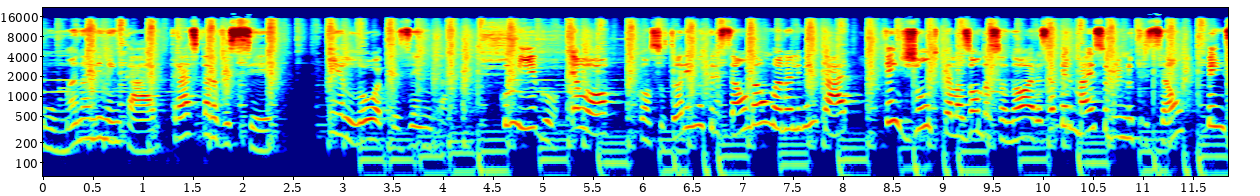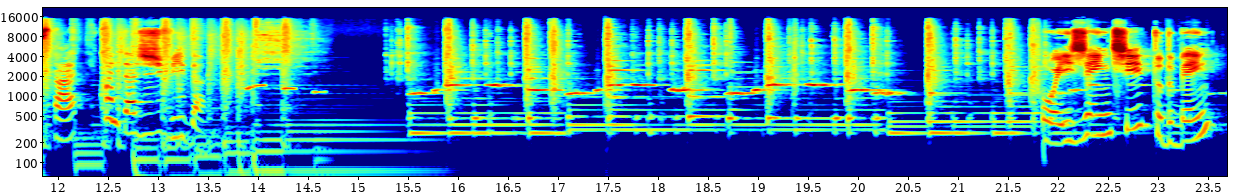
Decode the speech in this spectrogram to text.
O Humano Alimentar traz para você Elo apresenta. Comigo, Elo, consultora em nutrição da Humano Alimentar. Vem junto pelas ondas sonoras saber mais sobre nutrição, bem-estar e qualidade de vida. Oi, gente, tudo bem?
